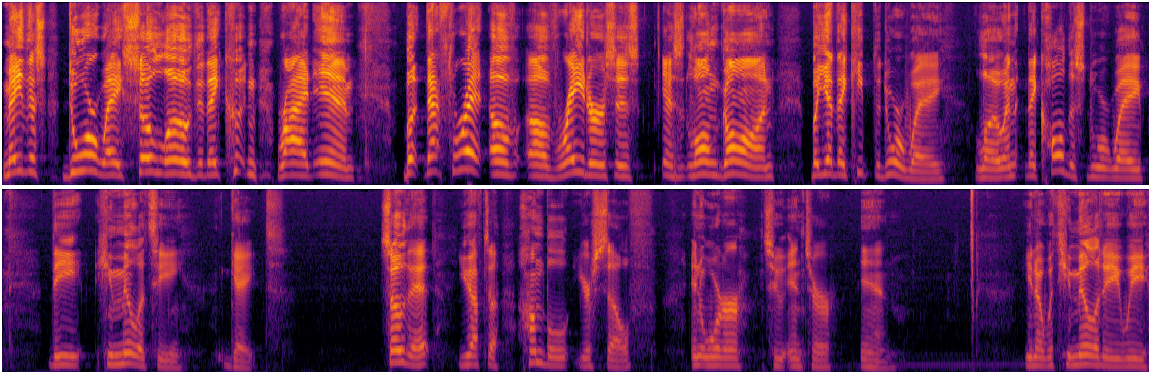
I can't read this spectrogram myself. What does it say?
made this doorway so low that they couldn't ride in. But that threat of, of raiders is, is long gone, but yet they keep the doorway low. And they call this doorway the humility gate. So that you have to humble yourself in order to enter in. You know, with humility, we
